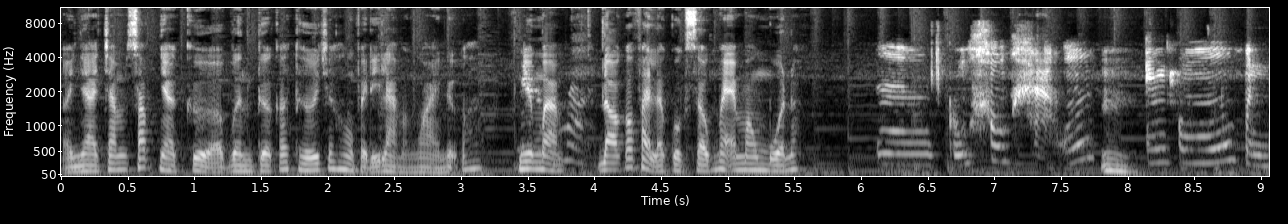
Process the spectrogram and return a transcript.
ở nhà chăm sóc nhà cửa vườn tược các thứ chứ không phải đi làm ở ngoài nữa. Nhưng mà Đúng rồi. đó có phải là cuộc sống mà em mong muốn không ừ, cũng không hẳn. Ừ. Em không muốn mình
